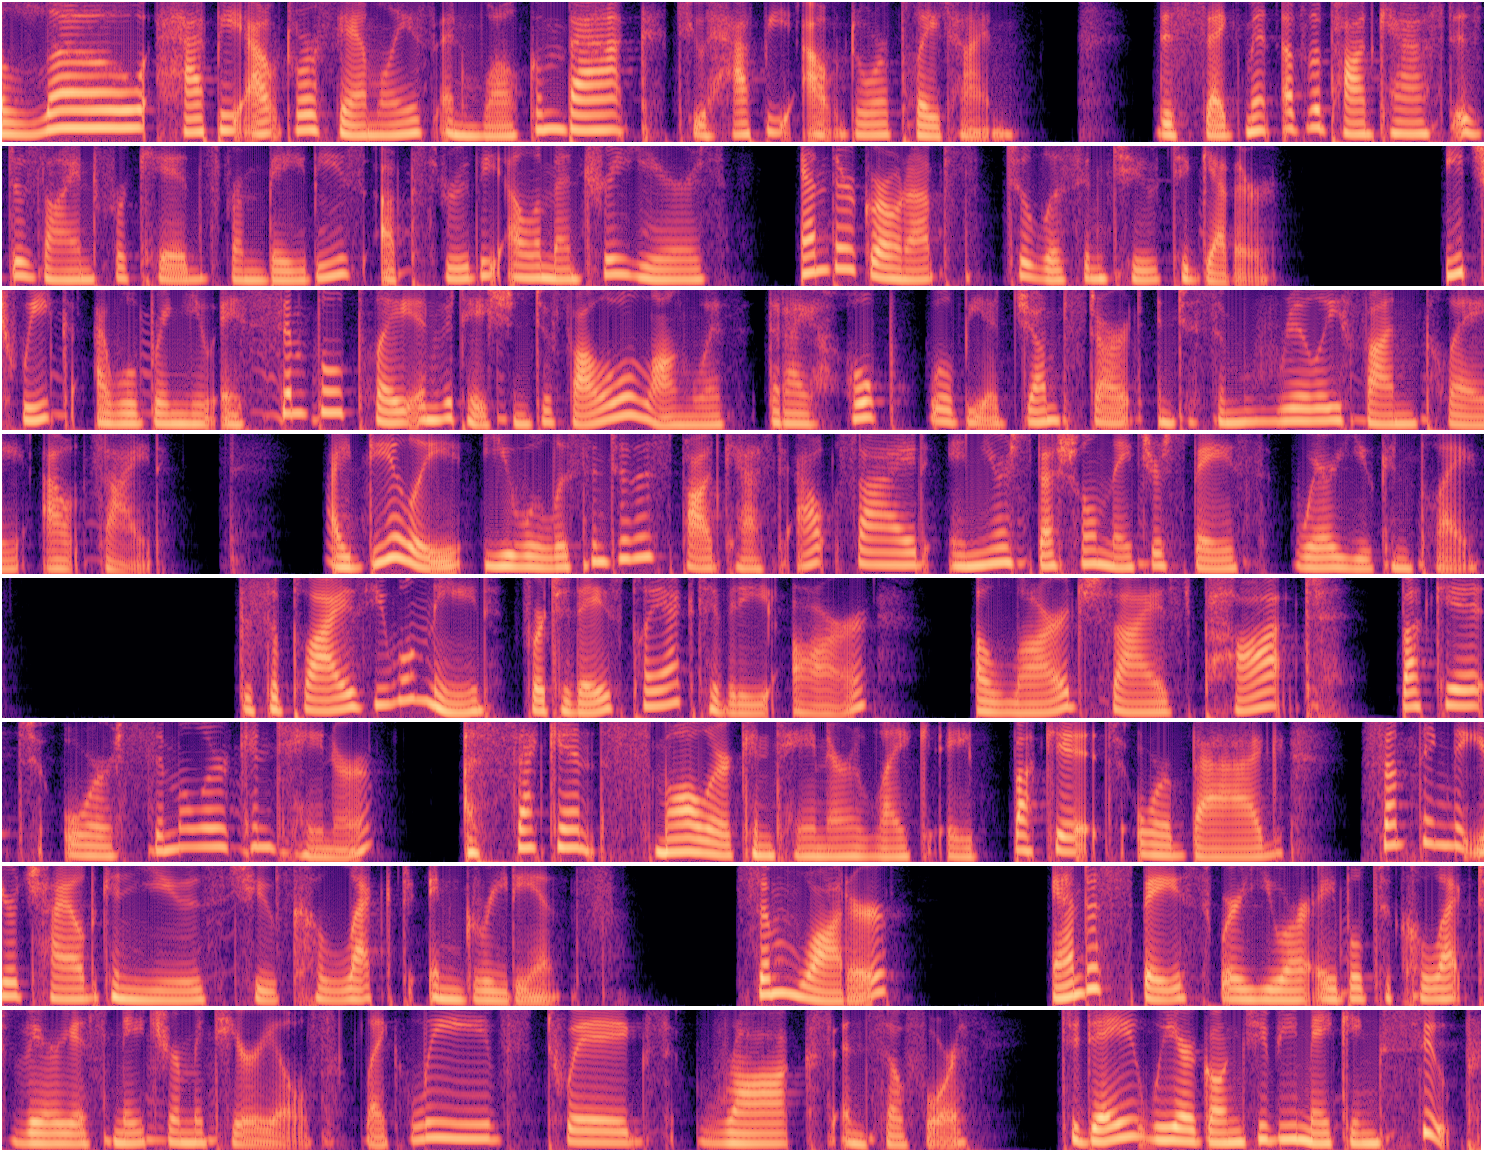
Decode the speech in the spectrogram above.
Hello, happy outdoor families, and welcome back to Happy Outdoor Playtime. This segment of the podcast is designed for kids from babies up through the elementary years and their grown-ups to listen to together. Each week, I will bring you a simple play invitation to follow along with that I hope will be a jumpstart into some really fun play outside. Ideally, you will listen to this podcast outside in your special nature space where you can play. The supplies you will need for today's play activity are a large sized pot, bucket, or similar container, a second smaller container like a bucket or bag, something that your child can use to collect ingredients, some water, and a space where you are able to collect various nature materials like leaves, twigs, rocks, and so forth. Today, we are going to be making soup.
